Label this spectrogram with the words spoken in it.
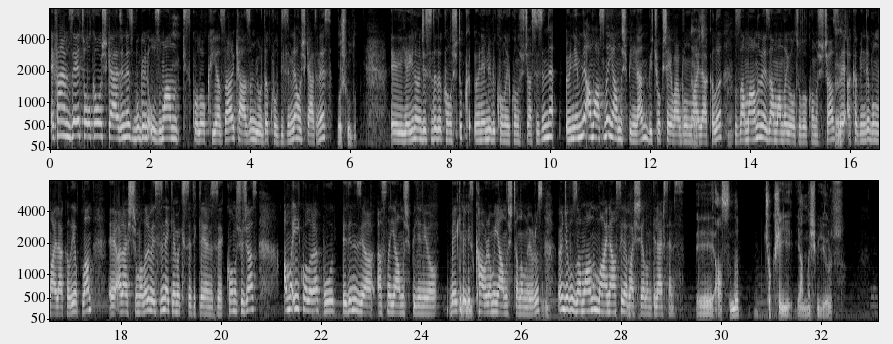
Efendim Z Talk'a hoş geldiniz. Bugün uzman psikolog, yazar Kazım Yurdakul bizimle. Hoş geldiniz. Hoş buldum. Ee, yayın öncesinde de konuştuk. Önemli bir konuyu konuşacağız sizinle. Önemli ama aslında yanlış bilinen birçok şey var bununla Evet. alakalı. Zamanı ve zamanda yolculuğu konuşacağız ve Evet. akabinde bununla alakalı yapılan e, araştırmaları ve sizin eklemek istediklerinizi konuşacağız. Ama ilk olarak bu dediniz ya aslında yanlış biliniyor. Belki de biz kavramı yanlış tanımlıyoruz. Önce bu zamanın manasıyla başlayalım dilerseniz. Ee, aslında çok şeyi yanlış biliyoruz.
